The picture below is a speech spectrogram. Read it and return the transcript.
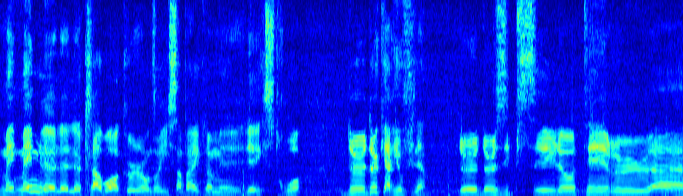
Même, même le, le, Cloud Walker, on dirait, il sent pareil comme le X3. Deux, deux cariophyllants. Deux, deux épicés, là, terreux. Euh...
